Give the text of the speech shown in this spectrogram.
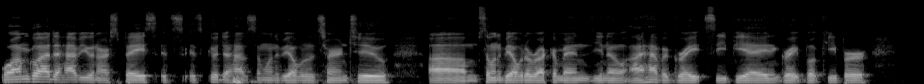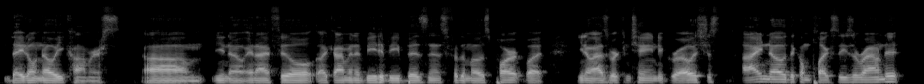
Well, I'm glad to have you in our space. It's it's good to have someone to be able to turn to, um, someone to be able to recommend. You know, I have a great CPA and a great bookkeeper. They don't know e-commerce um you know and i feel like i'm in a b2b business for the most part but you know as we're continuing to grow it's just i know the complexities around it.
